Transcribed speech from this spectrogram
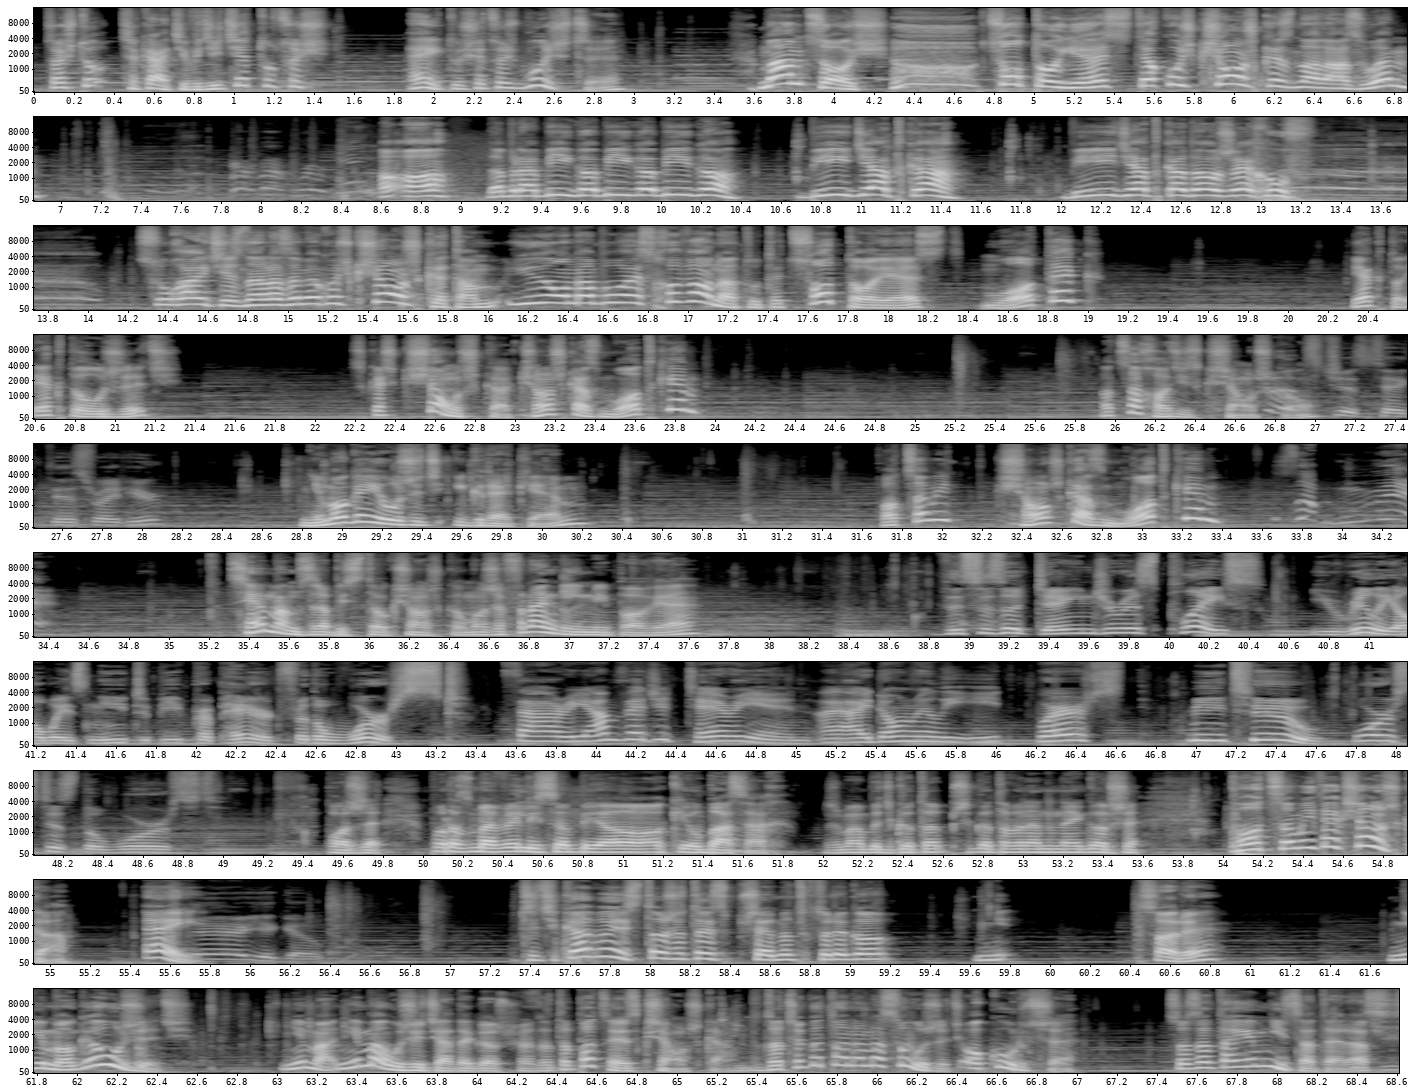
Coś tu... Czekajcie, widzicie? Tu coś... Ej, tu się coś błyszczy. Mam coś! Co to jest? Jakąś książkę znalazłem? O, o! Dobra, bigo, bigo, bigo! Bij dziadka! Bij dziadka do orzechów! Słuchajcie, znalazłem jakąś książkę tam i ona była schowana tutaj. Co to jest? Młotek? Jak to, jak to użyć? Jest jakaś książka. Książka z młotkiem? O co chodzi z książką? Nie mogę jej użyć Y. Po co mi książka z młotkiem? Co ja mam zrobić z tą książką? Może Franklin mi powie? This is a dangerous place. You really always need to be prepared for the worst. Sorry, I'm vegetarian. I, I don't really eat worst. Me too. Worst is the worst. Boże, porozmawiali sobie o, o kiełbasach, że ma być goto- przygotowane na najgorsze. Po co mi ta książka? Ej, czy ciekawe jest to, że to jest przedmiot, którego nie... Sorry? Nie mogę użyć. Nie ma, nie ma użycia tego przedmiotu, to po co jest książka? Do, do czego to ona ma służyć? O kurcze. Co za tajemnica teraz?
